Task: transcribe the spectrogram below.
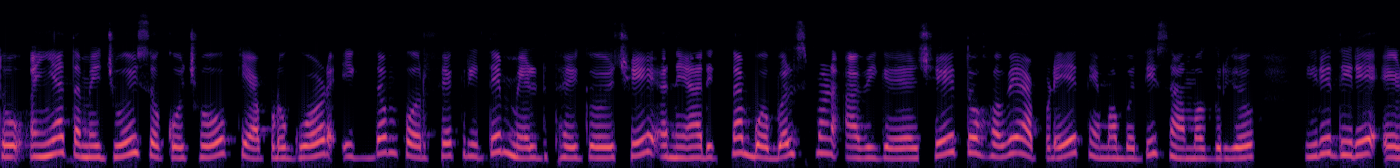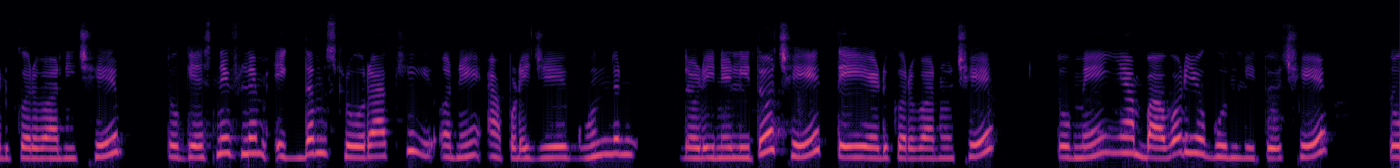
તો અહીંયા તમે જોઈ શકો છો કે આપણો ગોળ એકદમ પરફેક્ટ રીતે મેલ્ટ થઈ ગયો છે અને આ રીતના બબલ્સ પણ આવી ગયા છે. તો હવે આપણે તેમાં બધી સામગ્રીઓ ધીરે ધીરે એડ કરવાની છે. તો ગેસની ફ્લેમ એકદમ સ્લો રાખી અને આપણે જે ગુંદ દળીને લીધો છે, તે એડ કરવાનો છે. તો મેં અહીંયા બાવળિયો ગુંદ લીધો છે. તો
